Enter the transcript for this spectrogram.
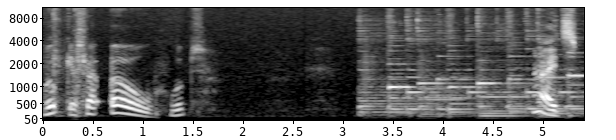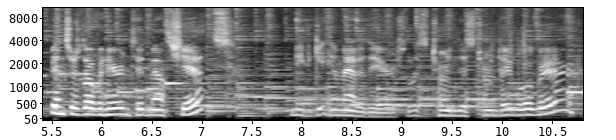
Whoop, guess what? Oh, whoops. Alright, Spencer's over here in Tidmouth Sheds. Need to get him out of there. So let's turn this turntable over there.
